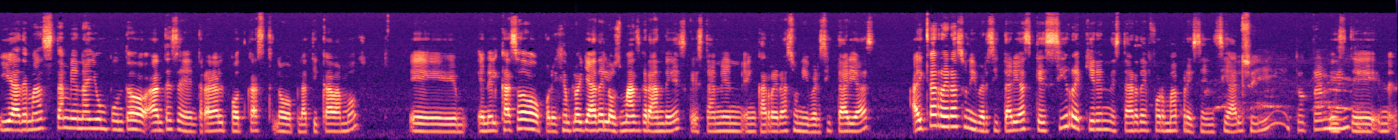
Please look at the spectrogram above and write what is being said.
y además también hay un punto, antes de entrar al podcast lo platicábamos, eh, en el caso, por ejemplo, ya de los más grandes que están en, carreras universitarias, hay carreras universitarias que sí requieren estar de forma presencial. Sí, totalmente. Este,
